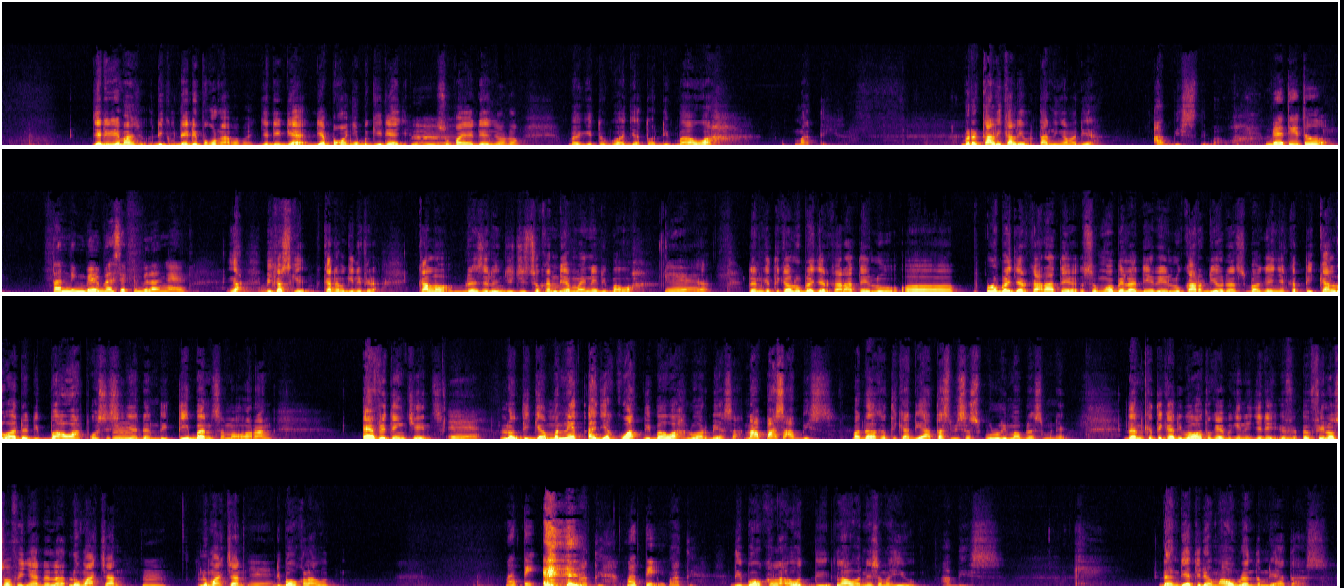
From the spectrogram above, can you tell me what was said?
Jadi dia masuk, di- dia dipukul nggak apa-apa. Jadi dia dia pokoknya begini aja supaya dia nyodong. Begitu gue jatuh di bawah, mati. Berkali-kali bertanding sama dia, habis di bawah. Berarti itu tanding bebas ya kebilangnya ya? Nggak, because karena begini Vira, kalau Brazilian Jiu-Jitsu kan dia mainnya di bawah, Iya. ya. Dan ketika lu belajar karate, lu eh, lu belajar karate, semua bela diri, lu kardio dan sebagainya. Ketika lu ada di bawah posisinya dan ditiban sama orang, everything change. Iya. Lu tiga menit aja kuat di bawah luar biasa, napas habis. Padahal ketika di atas bisa 10-15 menit. Dan ketika di bawah tuh kayak begini. Jadi filosofinya adalah lu macan, lu macan Iya. dibawa ke laut, Mati. mati. Mati. mati. Dibawa ke laut di lawannya sama hiu. Habis. Dan dia tidak mau berantem di atas.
